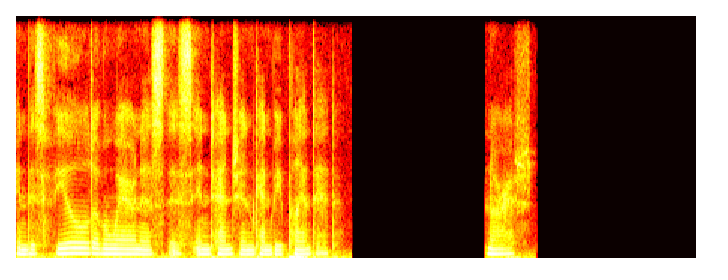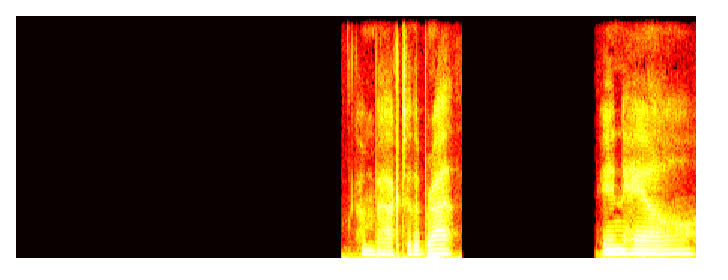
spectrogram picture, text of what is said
in this field of awareness, this intention can be planted, nourished. Come back to the breath. Inhale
